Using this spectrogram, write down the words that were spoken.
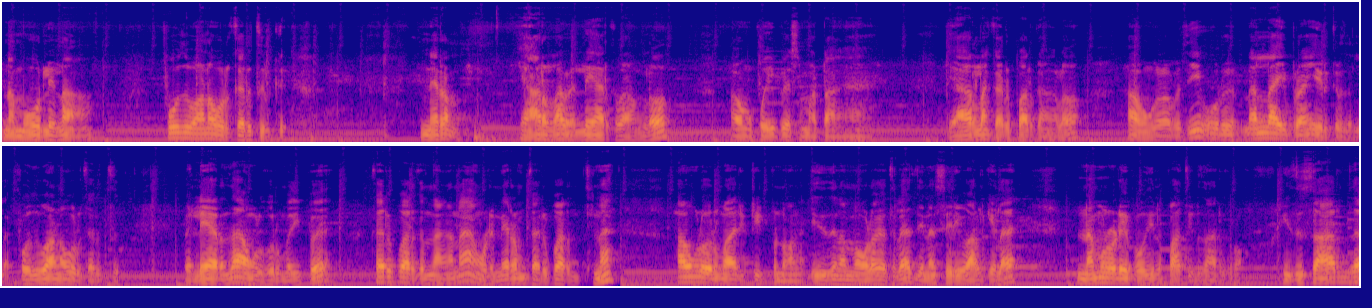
நம்ம ஊர்லெலாம் பொதுவான ஒரு கருத்து இருக்குது நிறம் யாரெல்லாம் வெள்ளையாக இருக்கிறாங்களோ அவங்க போய் பேச மாட்டாங்க. யாரெல்லாம் கருப்பாக இருக்காங்களோ அவங்கள பற்றி ஒரு நல்ல அபிப்பிராயம் இருக்கிறதில்ல. பொதுவான ஒரு கருத்து. வெள்ளையாக இருந்தால் அவங்களுக்கு ஒரு மதிப்பு. கருப்பாக இருந்தாங்கன்னா அவங்களோட நிறம் கருப்பாக இருந்துச்சுன்னா அவங்கள ஒரு மாதிரி ட்ரீட் பண்ணுவாங்க. இது நம்ம உலகத்தில் தினசரி வாழ்க்கையில் நம்மளுடைய பகுதியில் பார்த்துக்கிட்டு தான் இருக்கிறோம். இது சார்ந்த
